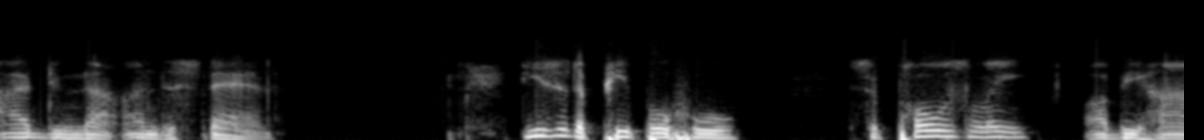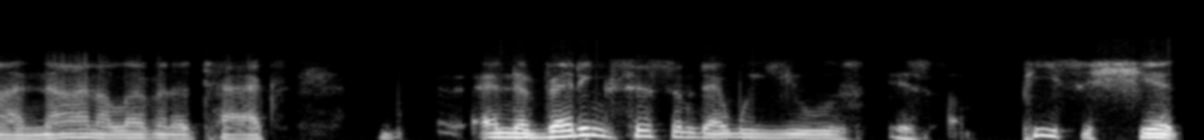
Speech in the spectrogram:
I do not understand. These are the people who supposedly are behind 9 11 attacks. And the vetting system that we use is a piece of shit.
